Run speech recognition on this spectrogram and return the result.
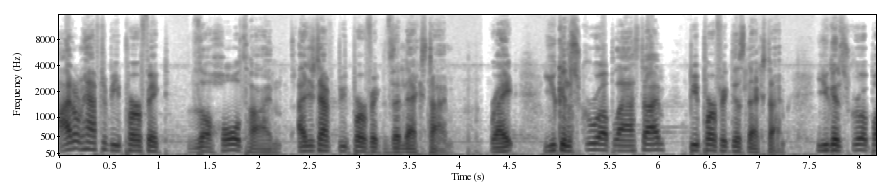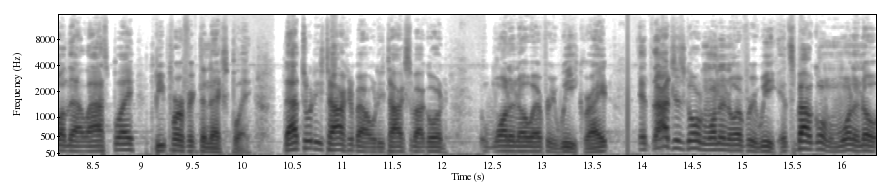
I don't have to be perfect the whole time. I just have to be perfect the next time, right? You can screw up last time, be perfect this next time. You can screw up on that last play, be perfect the next play. That's what he's talking about when he talks about going 1 and 0 every week, right? It's not just going 1 and 0 every week. It's about going 1 and 0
